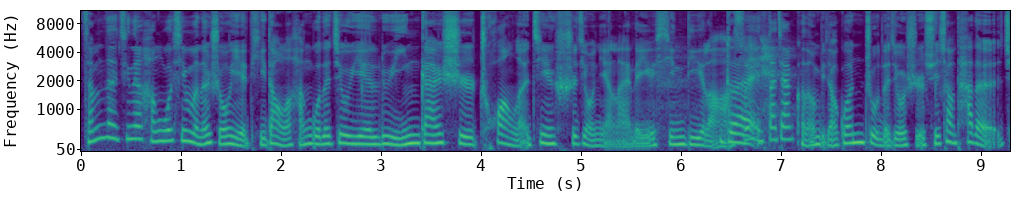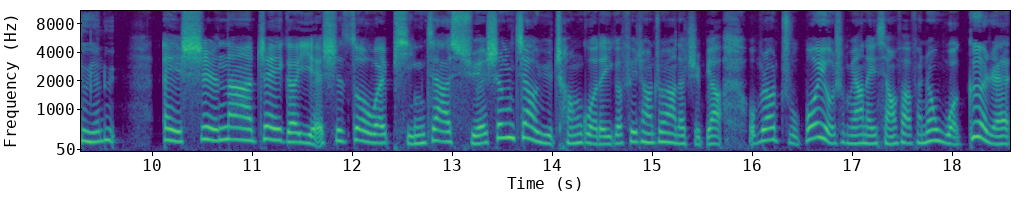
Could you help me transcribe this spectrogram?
咱们在今天韩国。新闻的时候也提到了，韩国的就业率应该是创了近十九年来的一个新低了啊。对，所以大家可能比较关注的就是学校它的就业率。哎，是，那这个也是作为评价学生教育成果的一个非常重要的指标。我不知道主播有什么样的想法，反正我个人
